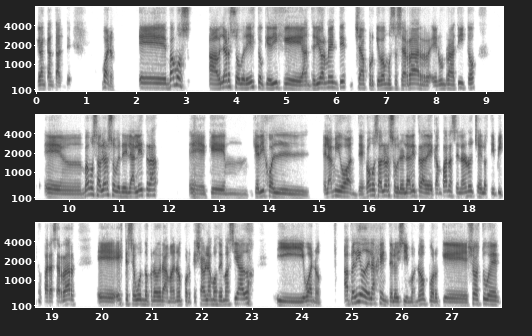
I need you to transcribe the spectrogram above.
gran cantante. Bueno, eh, vamos a hablar sobre esto que dije anteriormente, ya porque vamos a cerrar en un ratito. Eh, vamos a hablar sobre la letra eh, que, dijo el, amigo antes. Vamos a hablar sobre la letra de Campanas en la Noche de los Tipitos para cerrar eh, este segundo programa, ¿no? Porque ya hablamos demasiado y bueno, a pedido de la gente lo hicimos, ¿no? Porque yo estuve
